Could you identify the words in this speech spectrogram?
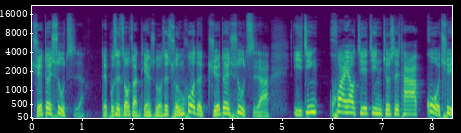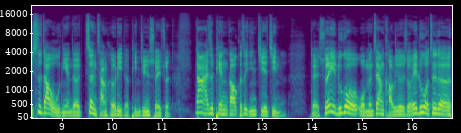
绝对数值啊，对，不是周转天数，而是存货的绝对数值啊，已经。快要接近，就是它过去四到五年的正常合理的平均水准，当然还是偏高，可是已经接近了。对，所以如果我们这样考虑，就是说，诶，如果这个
